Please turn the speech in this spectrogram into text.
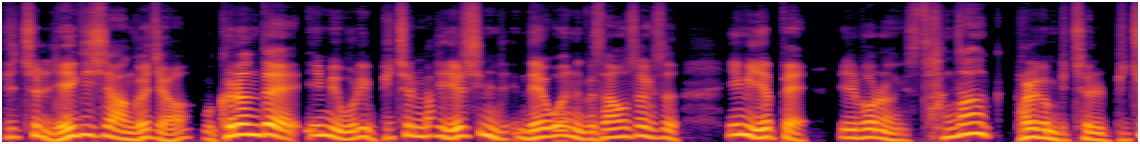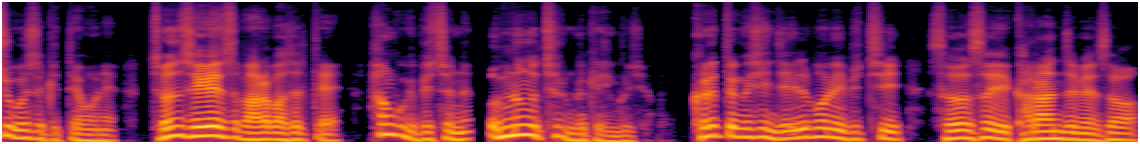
빛을 내기 시작한 거죠. 뭐 그런데 이미 우리 빛을 막 열심히 내고 있는 그 상황 속에서 이미 옆에 일본은 상당한 밝은 빛을 비추고 있었기 때문에 전 세계에서 바라봤을 때 한국의 빛은 없는 것처럼 느껴진 거죠. 그랬던 것이 이제 일본의 빛이 서서히 가라앉으면서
